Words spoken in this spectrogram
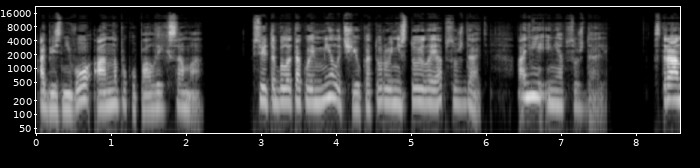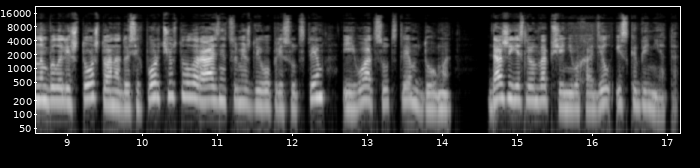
а без него Анна покупала их сама. Все это было такой мелочью, которую не стоило и обсуждать. Они и не обсуждали. Странным было лишь то, что она до сих пор чувствовала разницу между его присутствием и его отсутствием дома, даже если он вообще не выходил из кабинета.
